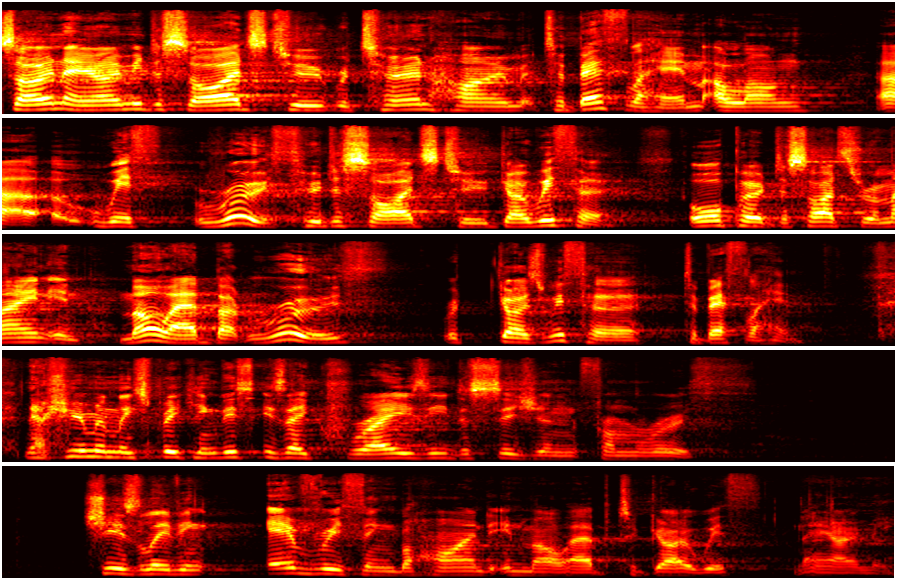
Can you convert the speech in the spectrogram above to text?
So Naomi decides to return home to Bethlehem along uh, with Ruth, who decides to go with her. Orpah decides to remain in Moab, but Ruth goes with her to Bethlehem. Now, humanly speaking, this is a crazy decision from Ruth. She is leaving everything behind in Moab to go with Naomi.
